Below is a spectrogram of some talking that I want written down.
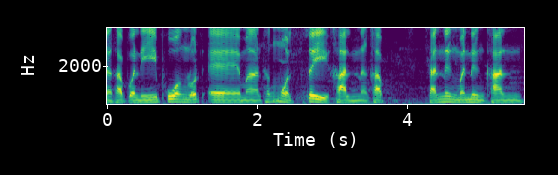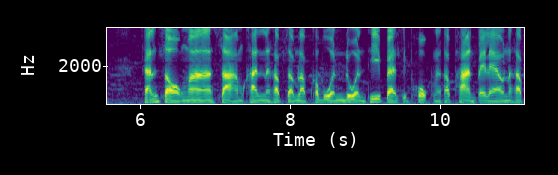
นะครับ วันนี้พ่วงรถแอร์มาทั้งหมด 4 คันนะครับ ชั้น 1 มา 1 คัน ชั้น 2 มา 3 คันนะครับสำหรับขบวนด่วนที่ 86 นะครับ ผ่านไปแล้วนะครับ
